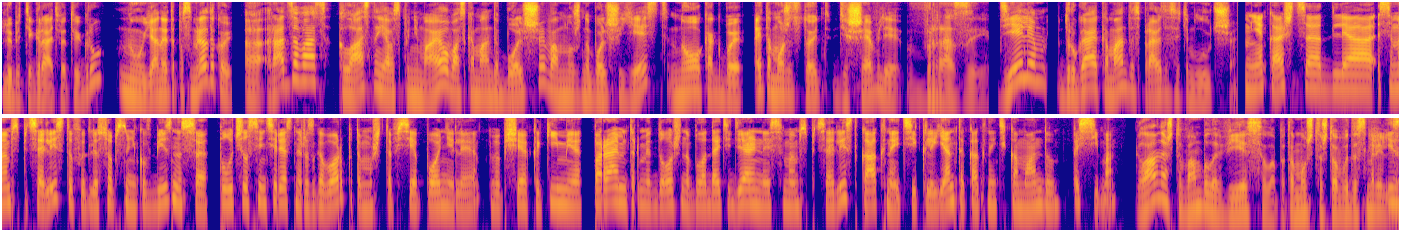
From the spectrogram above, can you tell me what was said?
любят играть в эту игру. Ну, я на это посмотрел такой, э, рад за вас, классно, я вас понимаю, у вас команда больше, вам нужно больше есть, но как бы это может стоить дешевле в разы. Делим, другая команда справится с этим лучше. Мне кажется, для SMM-специалистов и для собственников бизнеса получился интересный разговор, потому что все поняли вообще, какими параметрами должен обладать идеальный SMM-специалист, как найти клиента, как найти команду. Спасибо. Главное, что вам было весело, потому что, чтобы вы досмотрели И с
